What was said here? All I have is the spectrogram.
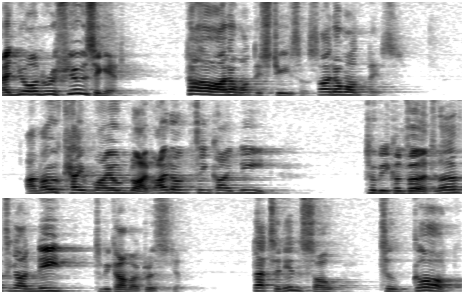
and you're refusing it. Oh, I don't want this, Jesus. I don't want this. I'm okay with my own life. I don't think I need to be converted. I don't think I need to become a Christian. That's an insult to God,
